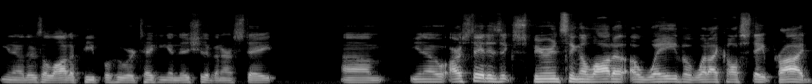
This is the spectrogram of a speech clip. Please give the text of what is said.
you know there's a lot of people who are taking initiative in our state. Um, you know, our state is experiencing a lot of a wave of what I call state pride.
